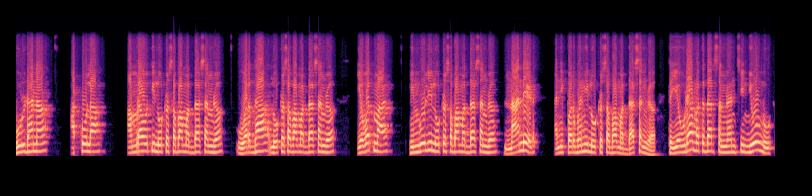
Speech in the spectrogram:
बुलढाणा अकोला अमरावती लोकसभा मतदारसंघ वर्धा लोकसभा मतदारसंघ यवतमाळ हिंगोली लोकसभा मतदारसंघ नांदेड आणि परभणी लोकसभा मतदारसंघ. तर एवढ्या मतदारसंघांची निवडणूक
